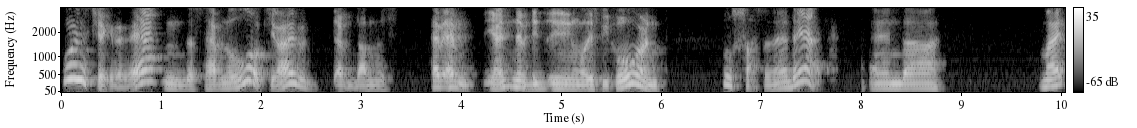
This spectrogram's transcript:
We're just checking it out and just having a look. You know, haven't done this, haven't, haven't you know, never did anything like this before, and we're sussing it out. And uh, mate,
